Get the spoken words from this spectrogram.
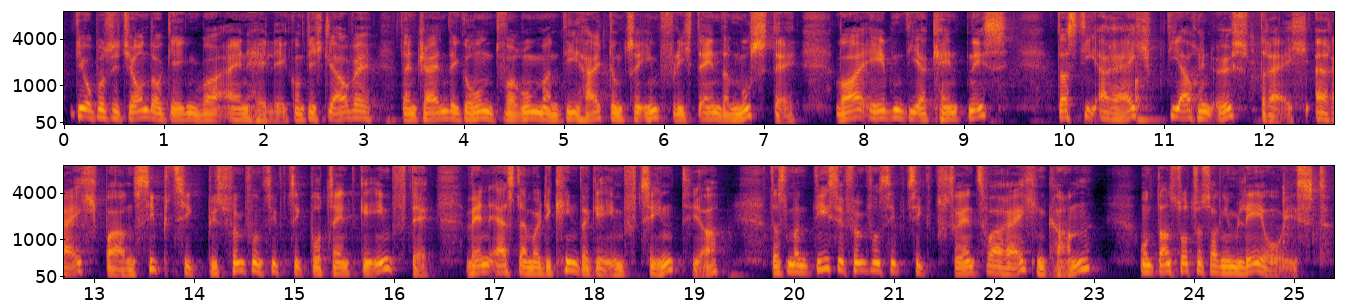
Die Opposition dagegen war einhellig. Und ich glaube, der entscheidende Grund, warum man die Haltung zur Impfpflicht ändern musste, war eben die Erkenntnis, dass die, erreich, die auch in Österreich erreichbaren 70 bis 75 Prozent Geimpfte, wenn erst einmal die Kinder geimpft sind, ja, dass man diese 75 Prozent zwar erreichen kann und dann sozusagen im Leo ist,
